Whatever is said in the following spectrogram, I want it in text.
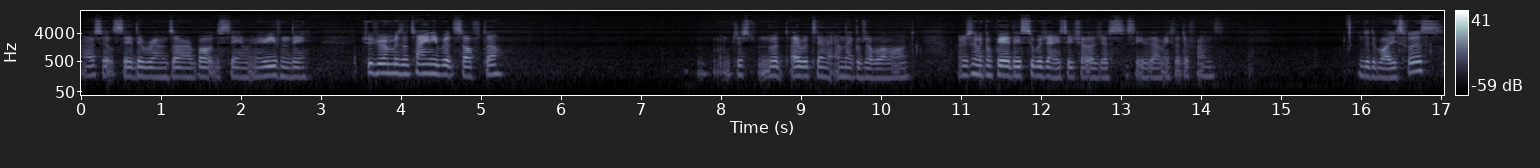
I would say the rims are about the same, maybe even the Juju rim is a tiny bit softer. Just what I would say a negligible amount. I'm just going to compare these Super Jennies to each other just to see if that makes a difference. Do the bodies first.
